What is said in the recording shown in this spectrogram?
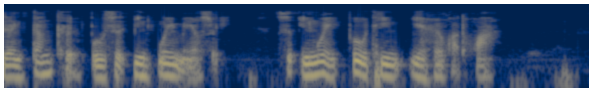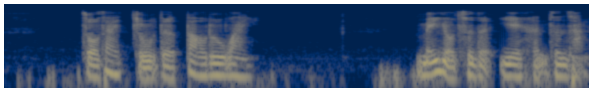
人干渴不是因为没有水，是因为不听耶和华的话，走在主的道路外，没有吃的也很正常。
